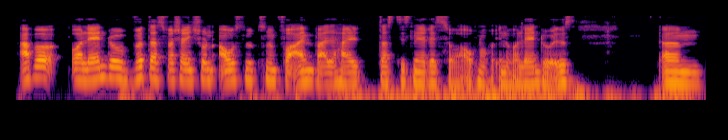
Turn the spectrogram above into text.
Aber Orlando wird das wahrscheinlich schon ausnutzen, und vor allem, weil halt das Disney Resort auch noch in Orlando ist. Ähm,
